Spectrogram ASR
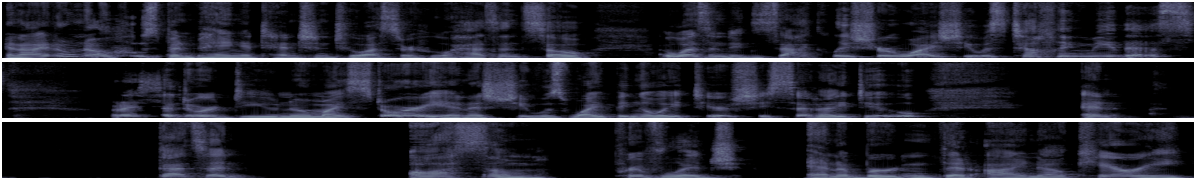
And I don't know who's been paying attention to us or who hasn't. So I wasn't exactly sure why she was telling me this. But I said to her, Do you know my story? And as she was wiping away tears, she said, I do. And that's an awesome privilege and a burden that I now carry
